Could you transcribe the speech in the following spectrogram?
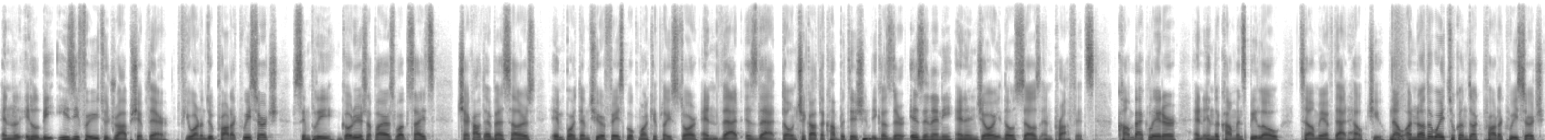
and it'll be easy for you to dropship there. If you want to do product research, simply go to your suppliers' websites, check out their bestsellers, import them to your Facebook Marketplace store, and that is that. Don't check out the competition because there isn't any and enjoy those sales and profits. Come back later and in the comments below, tell me if that helped you. Now, another way to conduct product research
